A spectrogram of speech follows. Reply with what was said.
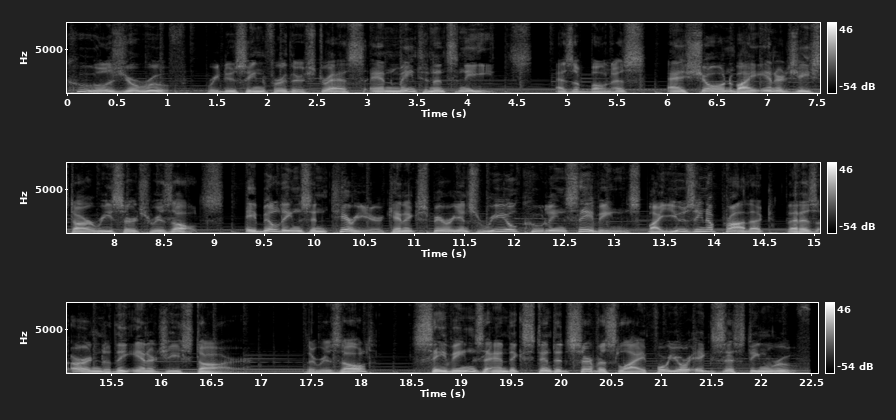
Cools your roof, reducing further stress and maintenance needs. As a bonus, as shown by Energy Star research results, a building's interior can experience real cooling savings by using a product that has earned the Energy Star. The result? Savings and extended service life for your existing roof.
